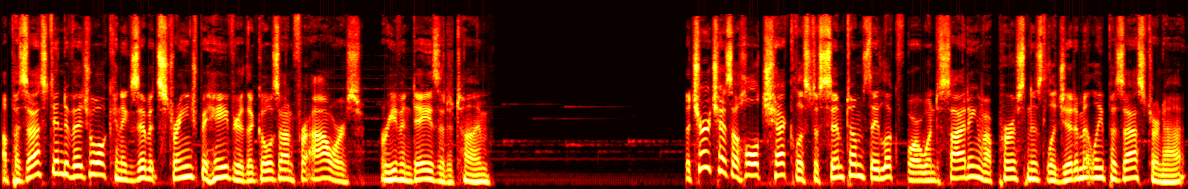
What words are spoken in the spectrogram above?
a possessed individual can exhibit strange behavior that goes on for hours or even days at a time. The church has a whole checklist of symptoms they look for when deciding if a person is legitimately possessed or not.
